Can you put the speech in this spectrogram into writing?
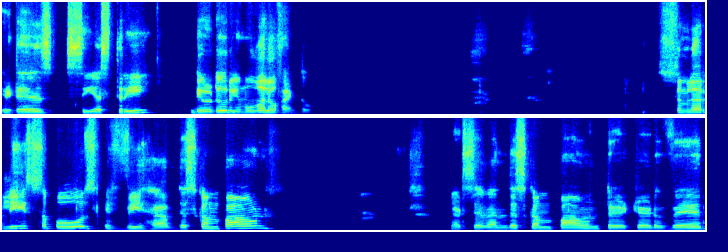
it is C H three due to removal of N two Similarly, suppose if we have this compound, let's say when this compound treated with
